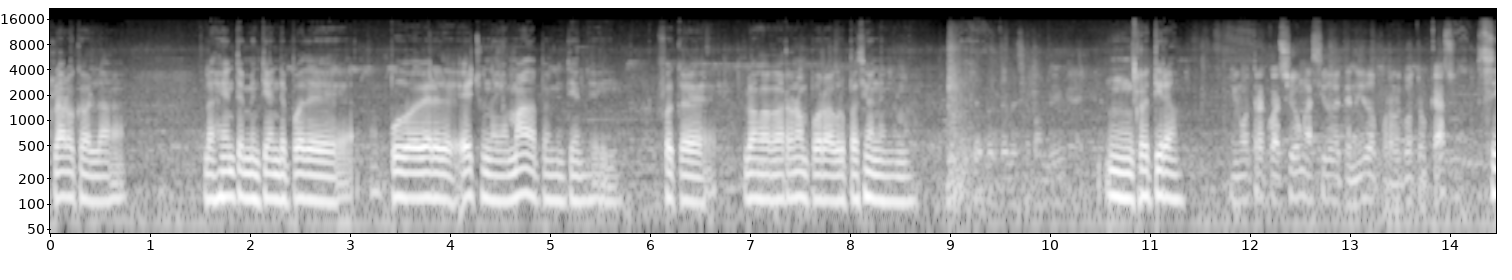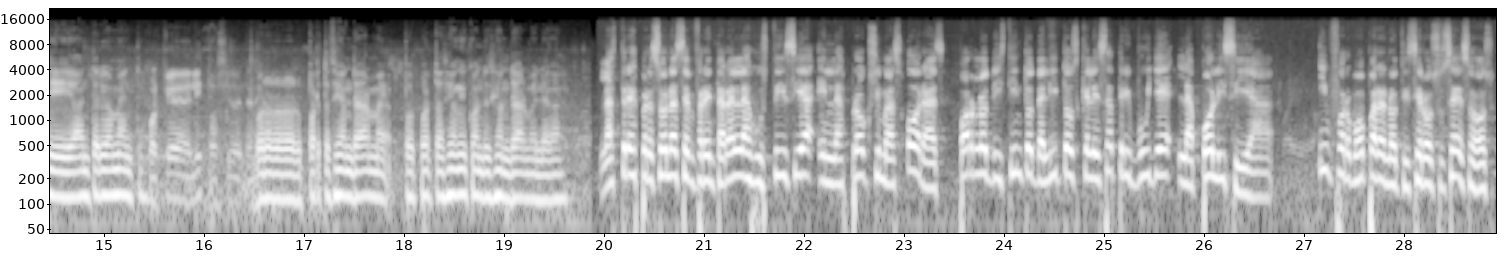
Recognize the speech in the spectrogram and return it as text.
claro que la, la gente, ¿me entiende?, puede, pudo haber hecho una llamada, pues, ¿me entiende?, y fue que los agarraron por agrupaciones nomás. ¿Qué pertenece a pandilla? Mm, retirado. ¿En otra ocasión ha sido detenido por algún otro caso? Sí, anteriormente. ¿Por qué delito ha sido detenido? Por portación de arma, por portación y conducción de arma ilegal. Las tres personas se enfrentarán a la justicia en las próximas horas por los distintos delitos que les atribuye la policía. Informó para Noticiero Sucesos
